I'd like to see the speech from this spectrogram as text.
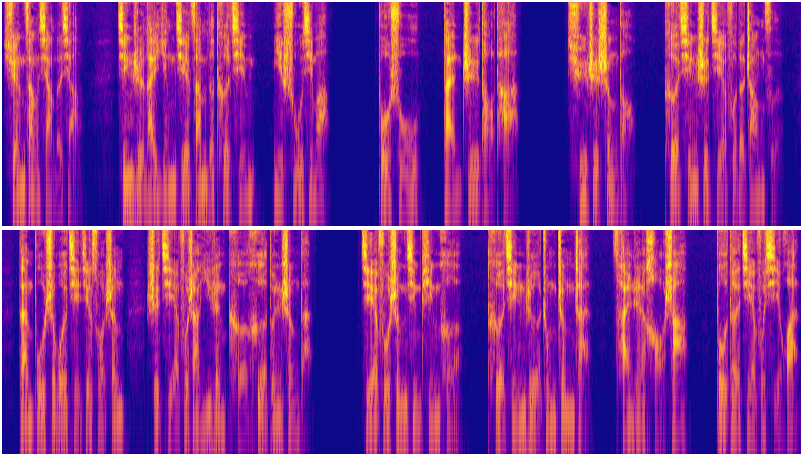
玄奘想了想，今日来迎接咱们的特勤，你熟悉吗？不熟，但知道他。屈智胜道：特勤是姐夫的长子，但不是我姐姐所生，是姐夫上一任可贺敦生的。姐夫生性平和，特勤热衷征战，残忍好杀，不得姐夫喜欢。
